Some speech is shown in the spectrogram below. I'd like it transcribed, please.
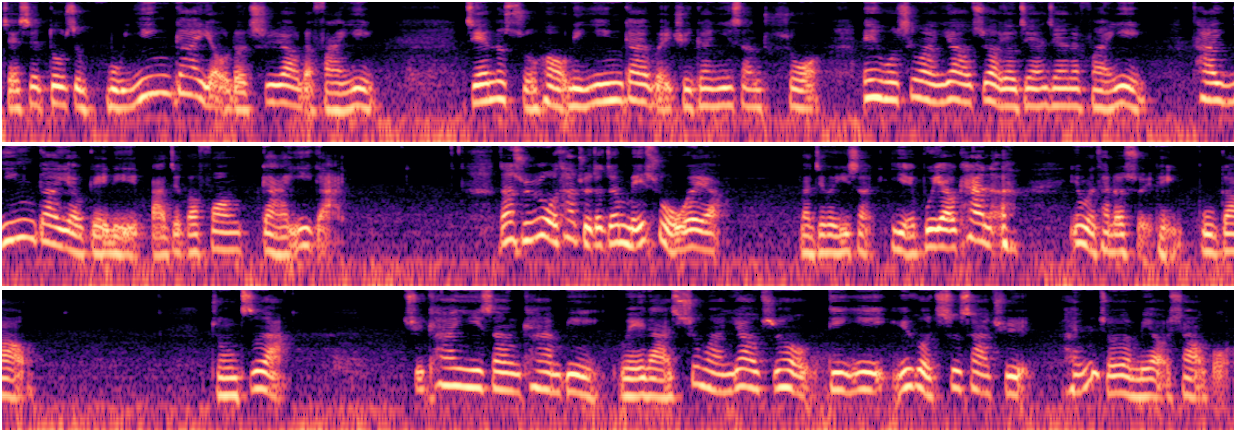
这些都是不应该有的吃药的反应。这样的时候，你应该回去跟医生说：“哎，我吃完药之后有这样这样的反应。”他应该要给你把这个方改一改，但是如果他觉得这没所谓啊，那这个医生也不要看了，因为他的水平不高。总之啊，去看医生看病，回来吃完药之后，第一，如果吃下去很久也没有效果，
